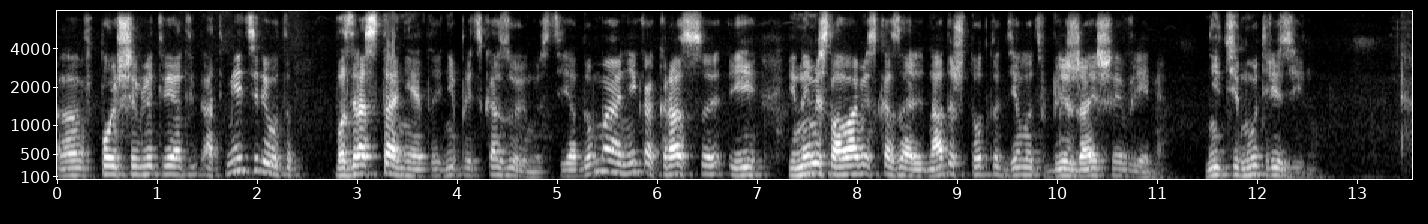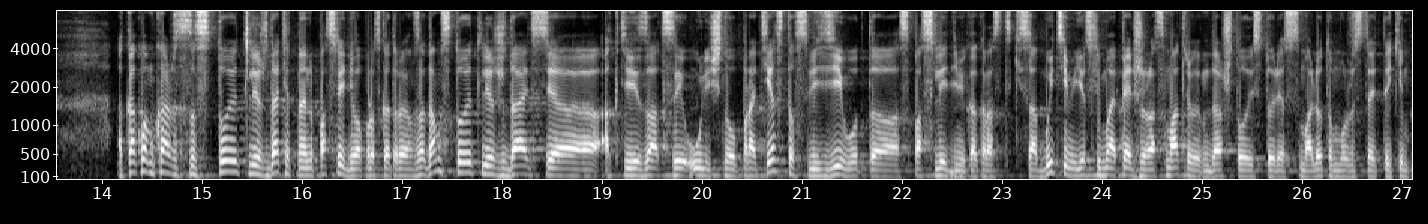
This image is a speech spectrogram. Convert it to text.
э, в Польше и в Литве от, отметили вот это возрастание этой непредсказуемости, я думаю, они как раз и иными словами сказали, надо что-то делать в ближайшее время, не тянуть резину. А как вам кажется, стоит ли ждать, это, наверное, последний вопрос, который я вам задам, стоит ли ждать э, активизации уличного протеста в связи вот э, с последними как раз-таки событиями, если мы опять же рассматриваем, да, что история с самолетом может стать таким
